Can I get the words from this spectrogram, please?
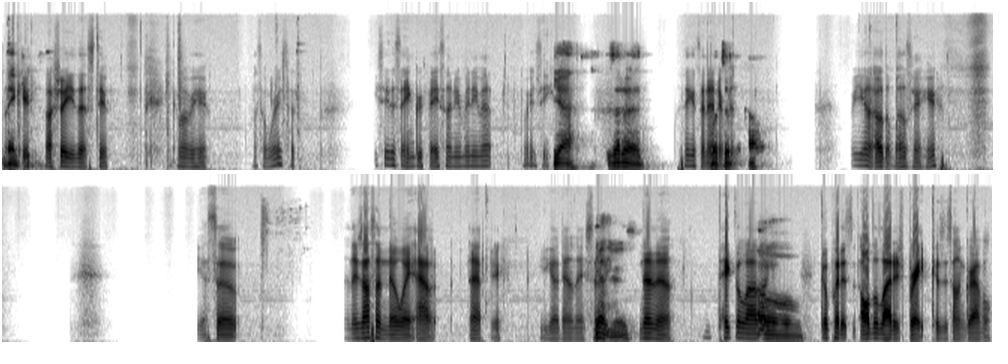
Look Thank here. you. I'll show you this too. Come over here. Also, where is it? You see this angry face on your mini map? Where is he? Yeah. Is that a? I think it's an What's Enderman. it called? Where you going? Oh, the well's right here. Yeah, so. And there's also no way out after you go down there. So Yeah, there is. No, no, no. Take the lava. Oh, Go put it. All the ladders break because it's on gravel,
